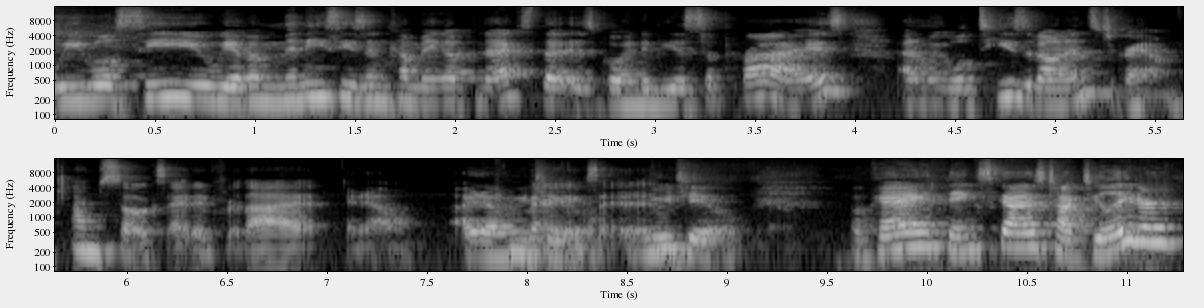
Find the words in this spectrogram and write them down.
we will see you. We have a mini season coming up next that is going to be a surprise, and we will tease it on Instagram. I'm so excited for that. I know. I know. I'm Me very too. excited. Me too. Okay. Thanks, guys. Talk to you later.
